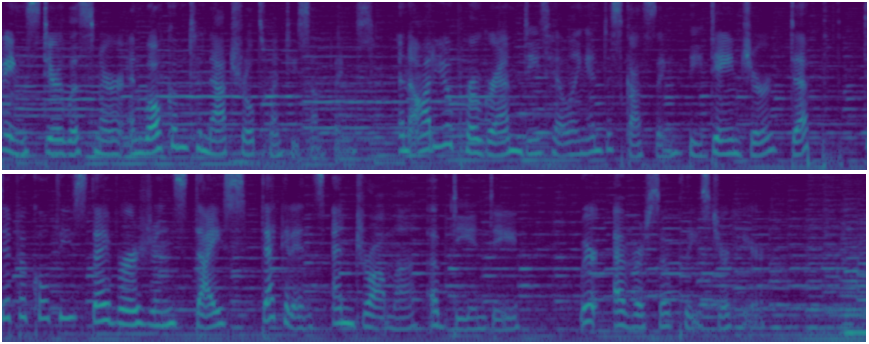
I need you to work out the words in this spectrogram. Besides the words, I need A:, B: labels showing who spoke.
A: Greetings, dear listener, and welcome to Natural 20 Somethings, an audio program detailing and discussing the danger, depth, difficulties, diversions, dice, decadence, and drama of D&D. We're ever so pleased you're here.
